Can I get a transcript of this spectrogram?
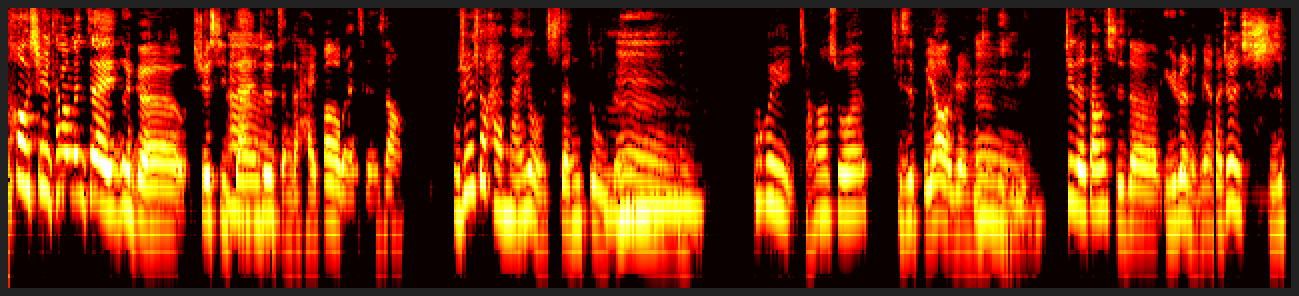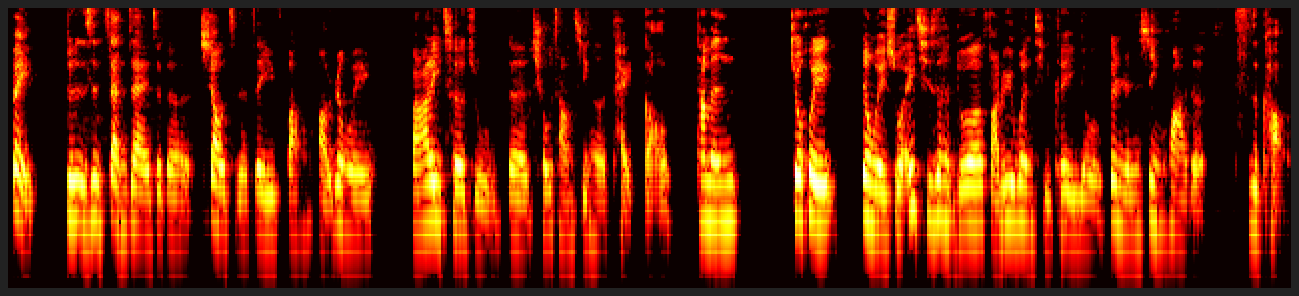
后续他们在那个学习单，就是整个海报完成上，我觉得就还蛮有深度的。嗯，他们会讲到说，其实不要人云亦云。记得当时的舆论里面，呃，就是十倍，就是是站在这个孝子的这一方，啊，认为。法拉利车主的求偿金额太高，他们就会认为说：“哎，其实很多法律问题可以有更人性化的思考，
